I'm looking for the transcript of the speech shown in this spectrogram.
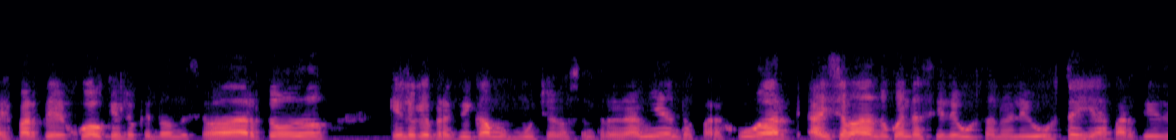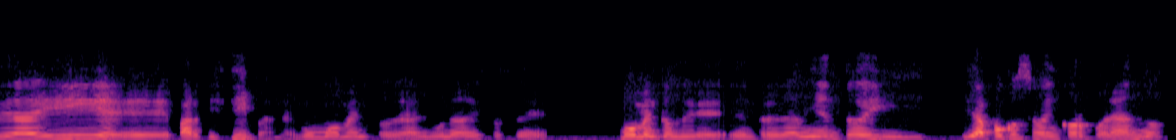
es parte del juego, que es lo que donde se va a dar todo, que es lo que practicamos mucho en los entrenamientos para jugar. Ahí se va dando cuenta si le gusta o no le gusta y a partir de ahí eh, participa en algún momento de alguno de esos eh, momentos de, entrenamiento y, y a poco se va incorporando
